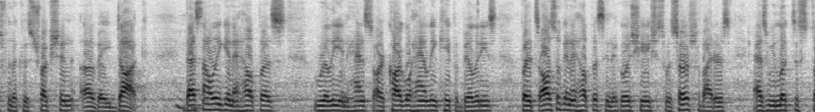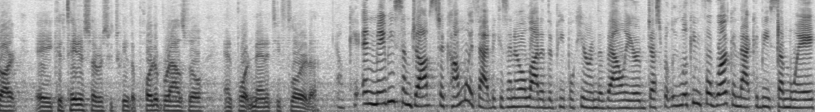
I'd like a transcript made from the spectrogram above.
for the construction of a dock. That's not only going to help us really enhance our cargo handling capabilities, but it's also going to help us in negotiations with service providers as we look to start a container service between the Port of Brownsville and Port Manatee, Florida. Okay, and maybe some jobs to come with that because I know a lot of the people here in the valley are desperately looking for work and that could be some way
